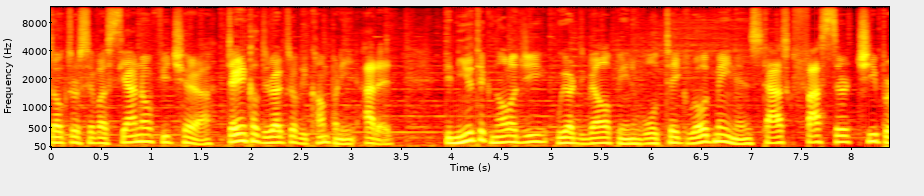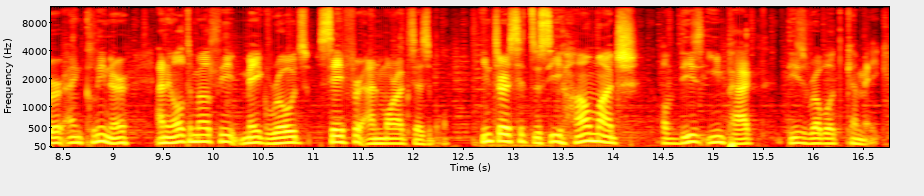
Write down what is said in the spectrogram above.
Dr. Sebastiano Fichera, technical director of the company, added, the new technology we are developing will take road maintenance tasks faster, cheaper, and cleaner, and ultimately make roads safer and more accessible. Interested to see how much of this impact this robot can make.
